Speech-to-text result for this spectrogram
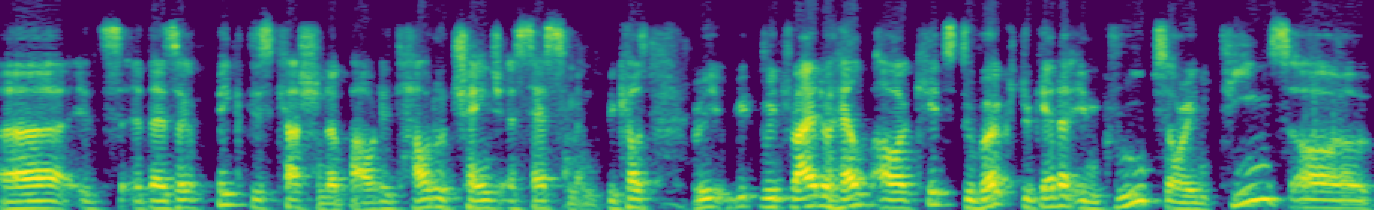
Uh, it's there's a big discussion about it, how to change assessment, because we, we, we, try to help our kids to work together in groups or in teams or,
